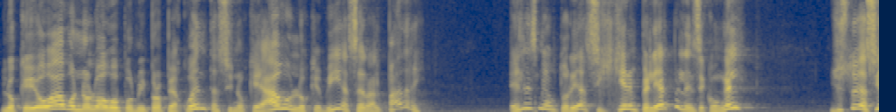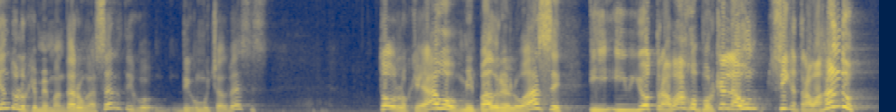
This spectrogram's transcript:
lo que yo hago no lo hago por mi propia cuenta, sino que hago lo que vi hacer al Padre. Él es mi autoridad. Si quieren pelear, pelense con Él. Yo estoy haciendo lo que me mandaron a hacer, digo, digo muchas veces. Todo lo que hago, mi Padre lo hace. Y, y yo trabajo porque Él aún sigue trabajando.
